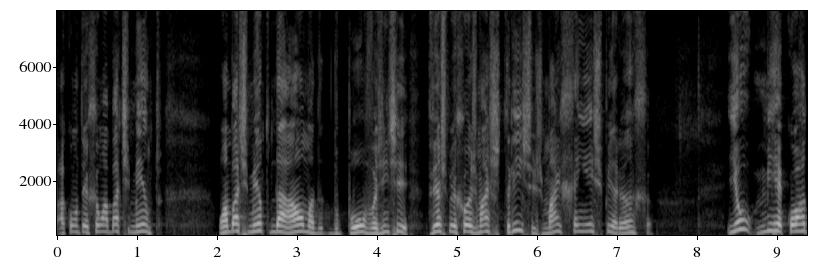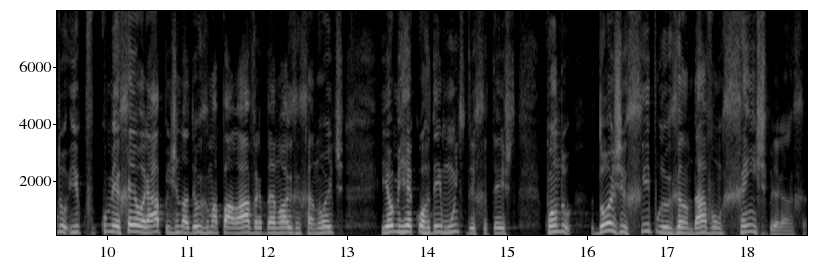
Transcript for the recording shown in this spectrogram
aconteceu um abatimento. Um abatimento da alma do, do povo. A gente vê as pessoas mais tristes, mais sem esperança. E eu me recordo e comecei a orar pedindo a Deus uma palavra para nós essa noite. E eu me recordei muito desse texto, quando dois discípulos andavam sem esperança.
